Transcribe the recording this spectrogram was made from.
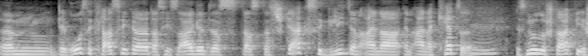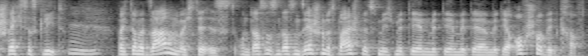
ähm, der große Klassiker, dass ich sage, dass, dass das stärkste Glied in einer, in einer Kette mhm. ist nur so stark wie ihr schwächstes Glied. Mhm. Was ich damit sagen möchte ist, und das ist, das ist ein sehr schönes Beispiel für mich mit, den, mit, der, mit der, mit der Offshore-Windkraft,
